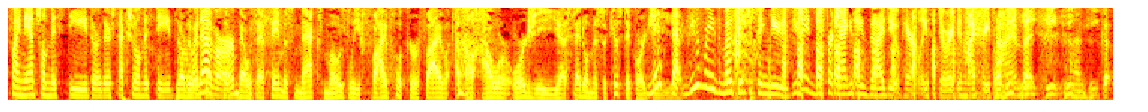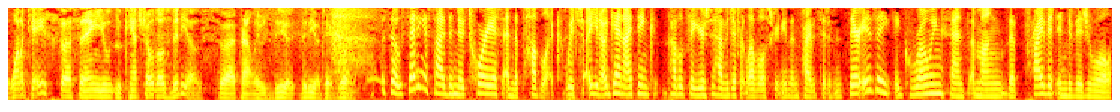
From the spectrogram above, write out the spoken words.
financial misdeeds or their sexual misdeeds no, or whatever. Was that, that, was that famous Max Mosley five hooker, five hour orgy, uh, sadomasochistic orgy. Missed that. You read the most interesting news. You read different magazines than I do, apparently, Stewart, in my free time. Well, he, but he, he, um, he, got, won a case uh, saying you you can't show those videos. Uh, apparently was video, videotaped doing it. So setting aside the notorious and the public, which, you know, again, I think public figures have a different level of scrutiny than private citizens. There is a, a growing sense among the private individual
